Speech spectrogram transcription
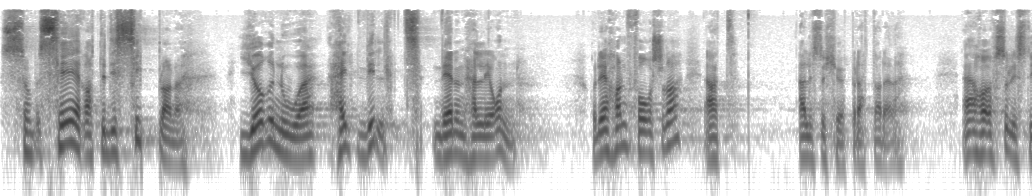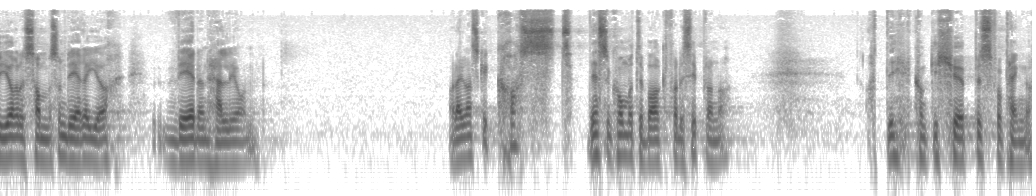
som ser at disiplene gjør noe helt vilt ved Den hellige ånd. Og Det han foreslår, da, er at jeg har lyst til å kjøpe dette av dere. Jeg har også lyst til å gjøre det samme som dere gjør ved Den hellige ånd. Og Det er ganske krast, det som kommer tilbake fra disiplene. At det kan ikke kjøpes for penger.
